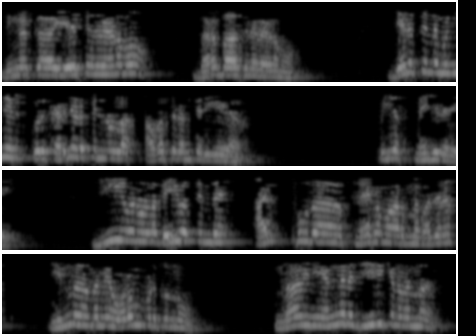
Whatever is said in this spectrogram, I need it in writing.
നിങ്ങൾക്ക് യേശുവിനെ വേണമോ? ബർബാസിനെ വേണമോ? ജനത്തിന്റെ മുന്നിൽ ഒരു തെരഞ്ഞെടുപ്പിനുള്ള അവസരം തരികയാണ്. പ്രിയ സ്നേഹിതരെ ജീവനുള്ള ദൈവത്തിന്റെ അത്ഭുത സ്നേഹമാർന്ന വചനം ഇന്ന് നമ്മെ ഓർമ്മപ്പെടുത്തുന്നു. നാം ഇനി എങ്ങനെ ജീവിക്കണമെന്ന്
